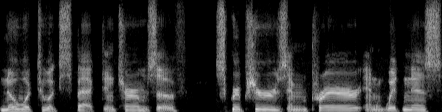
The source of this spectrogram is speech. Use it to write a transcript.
know what to expect in terms of scriptures and prayer and witness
